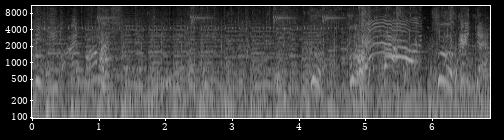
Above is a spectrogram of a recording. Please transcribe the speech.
Behave, I promise! Take that!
